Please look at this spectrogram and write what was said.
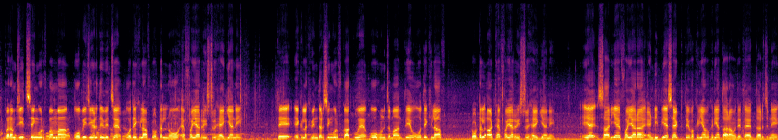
ਪਰਮਜੀਤ ਸਿੰਘ ਉਰਫ ਪੰਮਾ, ਉਹ ਵੀ ਜੇਲ੍ਹ ਦੇ ਵਿੱਚ ਹੈ। ਉਹਦੇ ਖਿਲਾਫ total 9 F I R register ਹੈਗੀਆਂ ਨੇ ਤੇ ਇੱਕ ਲਖਵਿੰਦਰ ਸਿੰਘ ਉਰਫ ਕਾਕੂ ਹੈ, ਉਹ ਹੁਣ ਜ਼ਮਾਨਤ ਤੇ ਹੈ। ਉਹਦੇ ਖਿਲਾਫ total 8 F I R register ਹੈਗੀਆਂ ਨੇ। ਇਹ ਸਾਰੀਆਂ ਐਫ ਆਈ ਆਰਾਂ N D P S act ਤੇ ਵੱਖਰੀਆਂ ਵੱਖਰੀਆਂ ਧਾਰਾਵਾਂ ਦੇ ਤਹਿਤ ਦਰਜ ਨੇ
